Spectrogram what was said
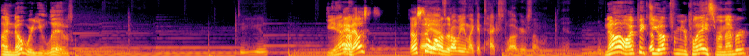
I know where you live. Do you? Yeah. Hey, that was that was Oh, still yeah, one it's of the probably in like a text log or something. Yeah. No, I picked you up from your place, remember?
